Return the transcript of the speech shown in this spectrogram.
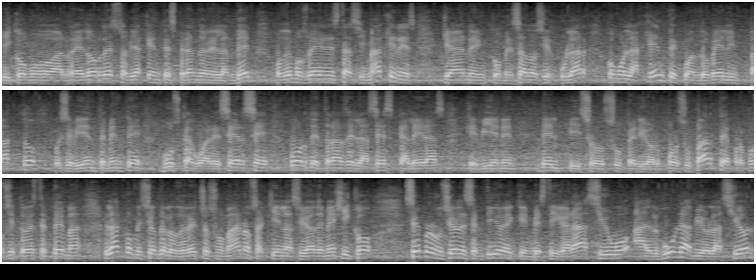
Y como alrededor de esto había gente esperando en el andén, podemos ver en estas imágenes que han eh, comenzado a circular, como la gente cuando ve el impacto, pues evidentemente busca guarecerse por detrás de las escaleras que vienen del piso superior. Por su parte, a propósito de este tema, la Comisión de los Derechos Humanos aquí en la Ciudad de México se pronunció en el sentido de que investigará si hubo alguna violación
